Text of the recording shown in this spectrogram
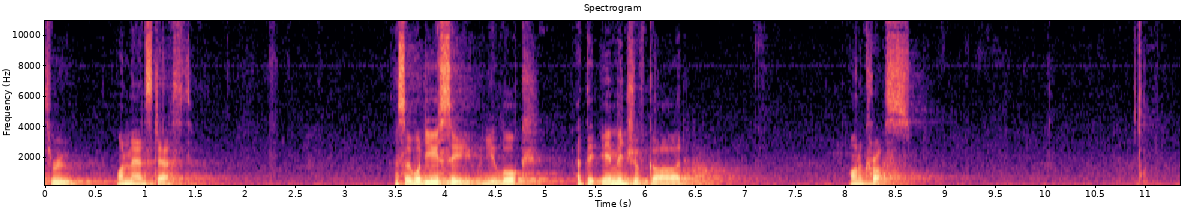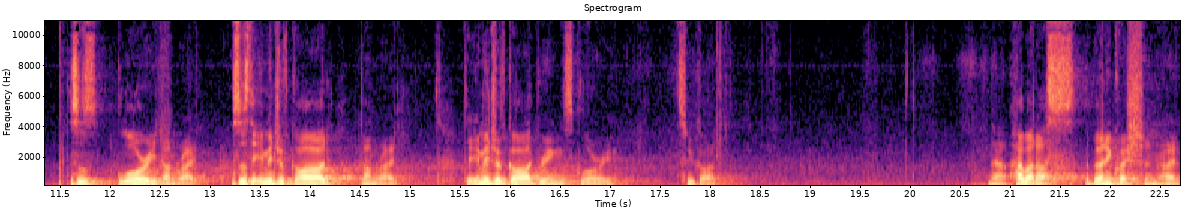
through one man's death. And so, what do you see when you look at the image of God on a cross? This is glory done right. This is the image of God done right. The image of God brings glory to God. Now, how about us? The burning question, right?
